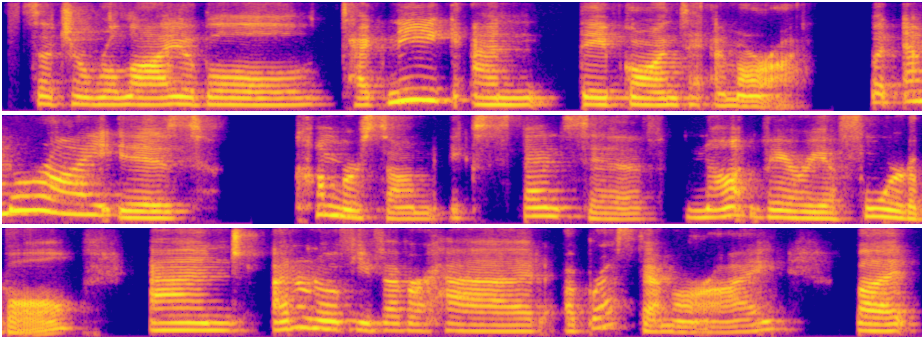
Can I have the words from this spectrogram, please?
such a reliable technique and they've gone to MRI. But MRI is cumbersome, expensive, not very affordable. And I don't know if you've ever had a breast MRI, but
